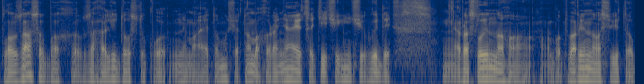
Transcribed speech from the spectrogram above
плавзасобах взагалі доступу немає, тому що там охороняються ті чи інші види рослинного або тваринного світу.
